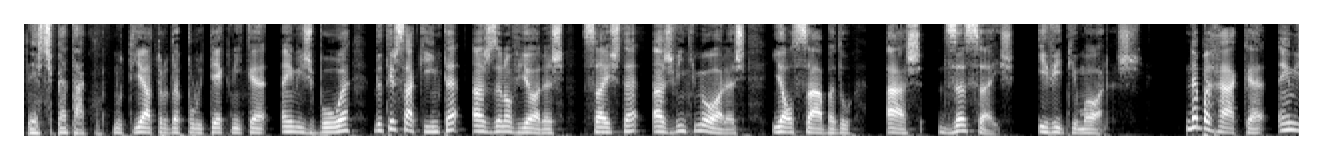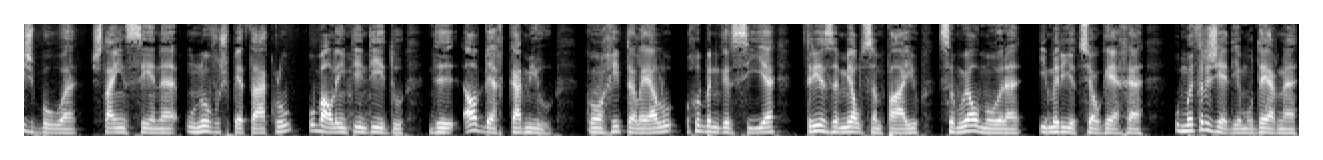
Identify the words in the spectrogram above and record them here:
neste espetáculo. No Teatro da Politécnica, em Lisboa, de terça à quinta, às 19 horas, sexta, às 21 horas e ao sábado, às 16 e 21 horas. Na Barraca, em Lisboa, está em cena um novo espetáculo, O Mal Entendido, de Albert Camus, com Rita Lelo, Ruben Garcia, Teresa Melo Sampaio, Samuel Moura e Maria do Céu Guerra. Uma tragédia moderna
